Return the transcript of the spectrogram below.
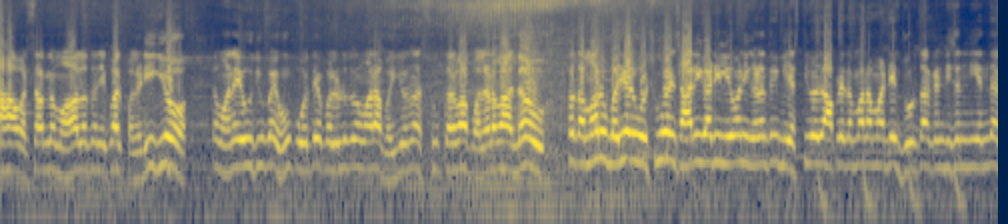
આ વરસાદનો માહોલ હતો ને એકવાર પલળી ગયો, તો મને એવું થયું, ભાઈ, હું પોતે પલડું તો મારા ભાઈઓને શું કરવા પલળવા દઉં? તો તમારું બજેટ ઓછું હોય સારી ગાડી લેવાની ગણતરી બેસતી હોય તો આપણે તમારા માટે એક જોરદાર કન્ડિશનની અંદર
